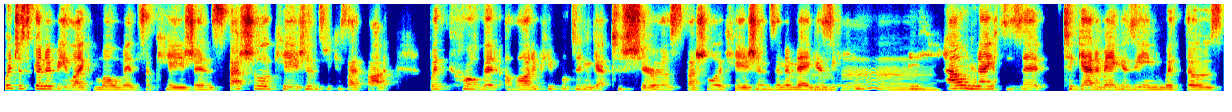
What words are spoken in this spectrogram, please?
which is going to be like moments, occasions, special occasions, because I thought with COVID, a lot of people didn't get to share those special occasions in a magazine. Mm-hmm. how nice is it to get a magazine with those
